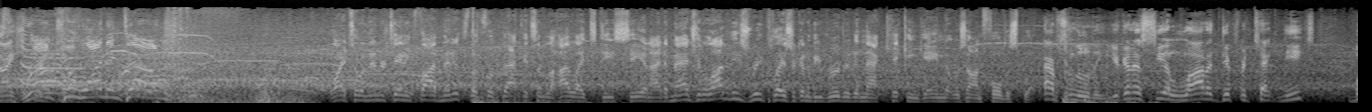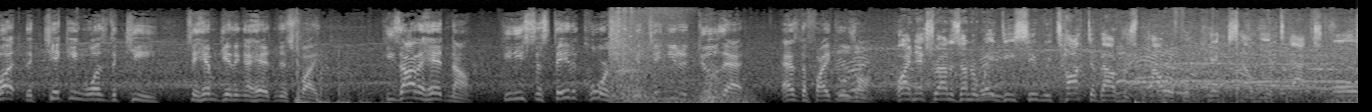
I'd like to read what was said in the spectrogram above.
Nice. Round two winding down. All right, so an entertaining five minutes. Let's look back at some of the highlights, DC, and I'd imagine a lot of these replays are going to be rooted in that kicking game that was on full display. Absolutely. You're gonna see a lot of different techniques, but the kicking was the key to him getting ahead in this fight. He's out ahead now. He needs to stay the course and continue to do that as the fight goes on. All right, next round is underway, DC. We talked about his powerful kicks, how he attacks all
